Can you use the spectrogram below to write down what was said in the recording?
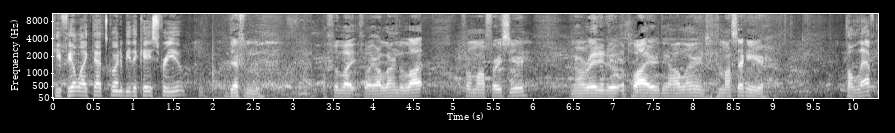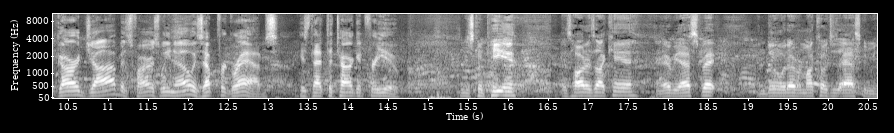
do you feel like that's going to be the case for you? Definitely. I feel like, feel like I learned a lot from my first year and I'm ready to apply everything I learned in my second year. The left guard job, as far as we know, is up for grabs. Is that the target for you? I'm just competing as hard as I can in every aspect and doing whatever my coach is asking me.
